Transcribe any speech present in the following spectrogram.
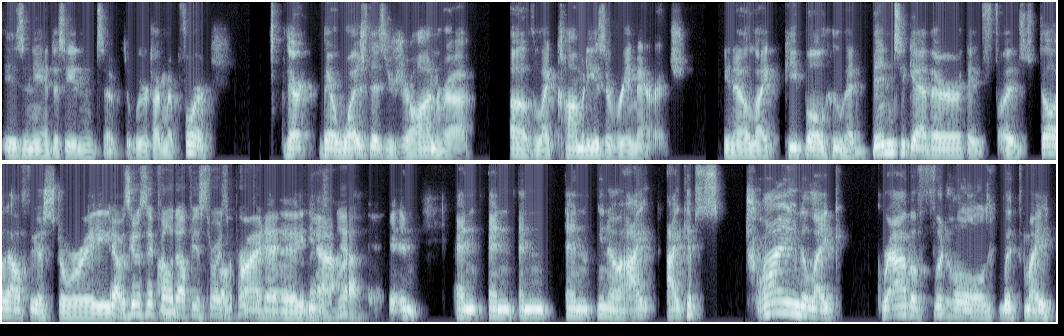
is in the antecedents of that we were talking about before. There, there was this genre of like comedies of remarriage you know, like people who had been together. They Philadelphia Story. Yeah, I was going to say um, Philadelphia um, Story is a Friday. Yeah, yeah, and and and and and you know, I I kept trying to like grab a foothold with my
